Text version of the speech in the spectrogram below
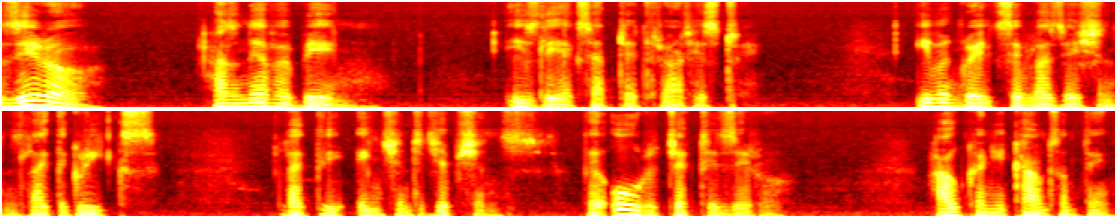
Zero has never been easily accepted throughout history. Even great civilizations like the Greeks, like the ancient Egyptians, they all rejected zero. How can you count something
